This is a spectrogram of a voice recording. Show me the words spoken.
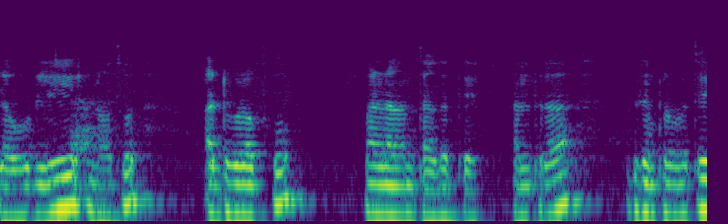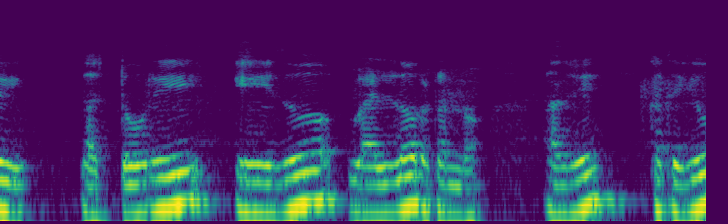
ಲೌಡ್ಲಿ ಅನ್ನೋದು ಅಡ್ವರ್ಬ್ ಮರಣ ಅಂತ ಆಗುತ್ತೆ ನಂತರ example number three the story is well written ಅಂದರೆ ಕಥೆಯು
